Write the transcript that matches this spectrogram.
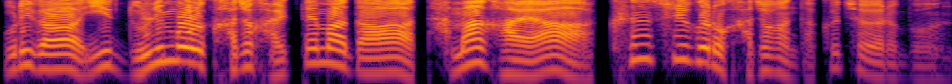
우리가 이 눌림목을 가져갈 때마다 담아가야 큰 수익으로 가져간다. 그렇죠, 여러분?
